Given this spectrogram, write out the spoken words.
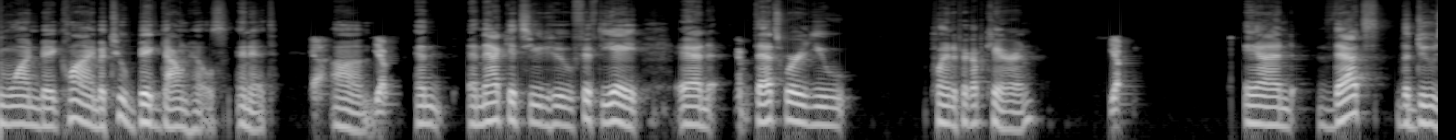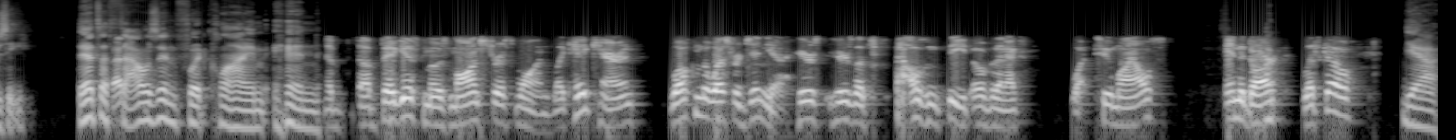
one big climb, but two big downhills in it. Yeah. Um, Yep. And and that gets you to 58, and Yep. that's where you plan to pick up Karen, yep and that's the doozy. That's a That's- thousand foot climb in the, the biggest, most monstrous one. Like, hey, Karen, welcome to West Virginia. Here's here's a thousand feet over the next what two miles in the dark. Let's go. Yeah.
